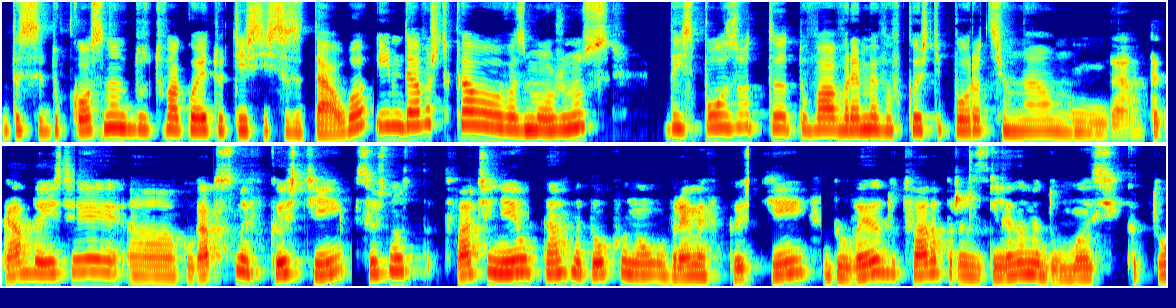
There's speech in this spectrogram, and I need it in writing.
да се докоснат до това, което ти си създала и им даваш такава възможност да използват това време в къщи по-рационално. Да, така беше. А, когато сме вкъщи, всъщност това, че ние останахме толкова много време вкъщи, доведе до това да преразгледаме дома си, като,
